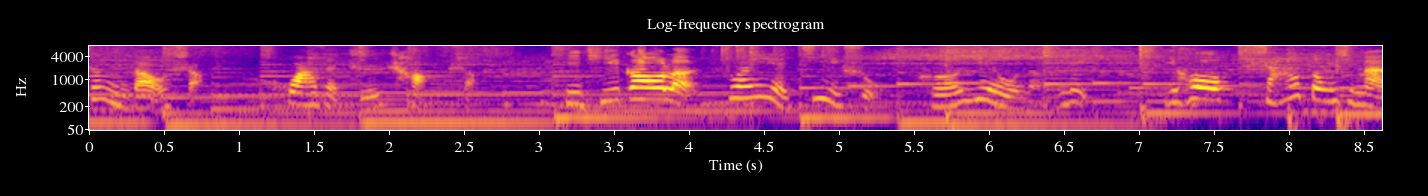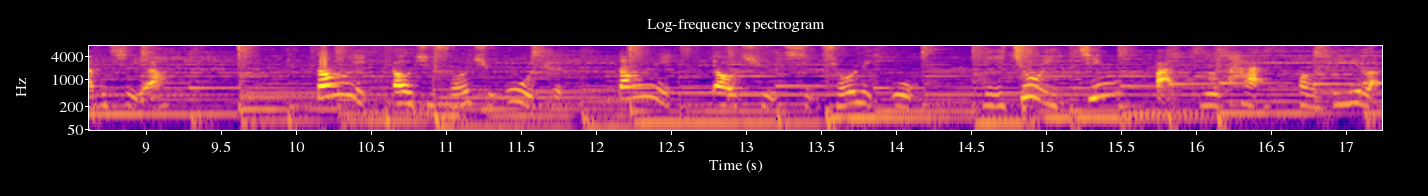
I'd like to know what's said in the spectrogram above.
正道上，花在职场上，你提高了专业技术和业务能力，以后啥东西买不起呀？当你要去索取物质，当你要去乞求礼物，你就已经把姿态放低了，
